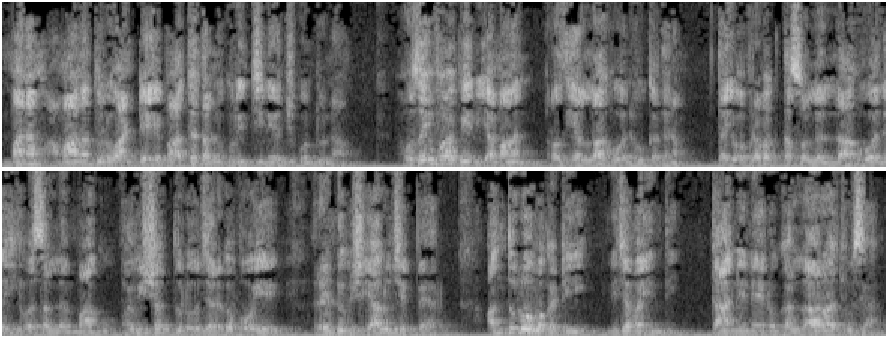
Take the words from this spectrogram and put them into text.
మనం అమానతులు అంటే బాధ్యతలను గురించి నేర్చుకుంటున్నాం. హుజైఫా బిన్ యమాన్ రజియల్లాహు అన్హు కథనం. దైవ ప్రవక్త సొల్లల్లాహు అలైహి వసల్లం మాకు భవిష్యత్తులో జరగబోయే రెండు విషయాలు చెప్పారు. అందులో ఒకటి నిజమైంది. దాన్ని నేను కల్లారా చూశాను.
